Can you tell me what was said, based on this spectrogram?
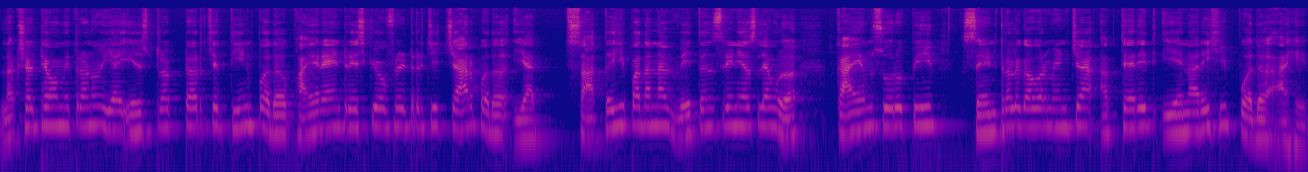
लक्षात ठेवा मित्रांनो या इन्स्ट्रक्टरचे तीन पदं फायर अँड रेस्क्यू ऑपरेटरची चार पदं या सातही पदांना वेतन श्रेणी असल्यामुळं कायमस्वरूपी सेंट्रल गव्हर्नमेंटच्या अखत्यारीत येणारी ही पदं आहेत.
